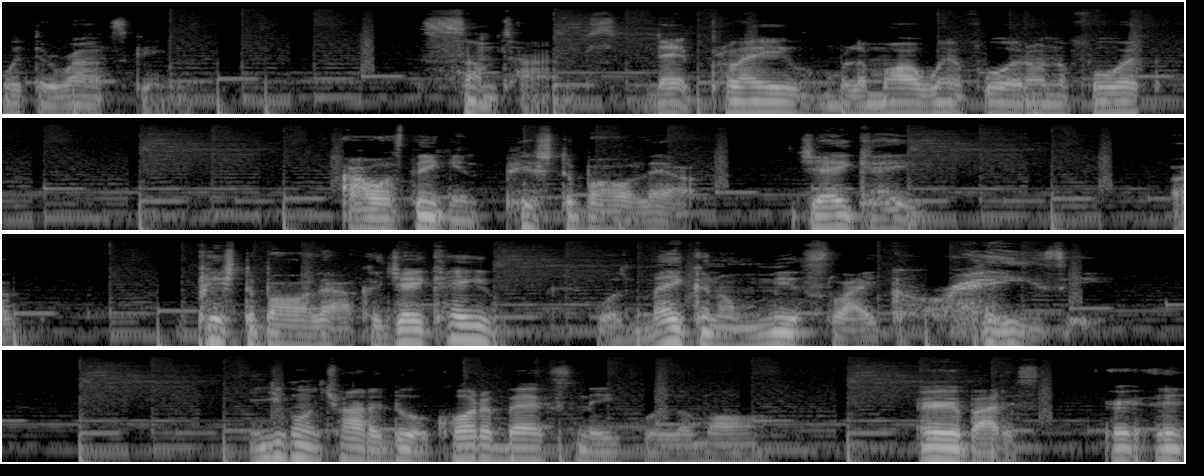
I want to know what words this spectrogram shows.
with the run scheme sometimes. That play, Lamar went for it on the fourth. I was thinking, pitch the ball out. JK, uh, pitch the ball out. Because JK was making them miss like crazy. And you're to try to do a quarterback sneak with Lamar. Everybody's, er, er,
